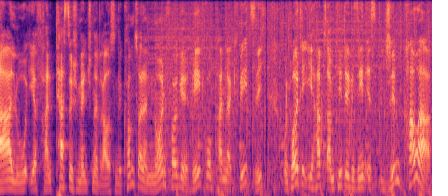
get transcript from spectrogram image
Hallo, ihr fantastischen Menschen da draußen. Willkommen zu einer neuen Folge Retro Panda quält sich. Und heute, ihr habt es am Titel gesehen, ist Jim Power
